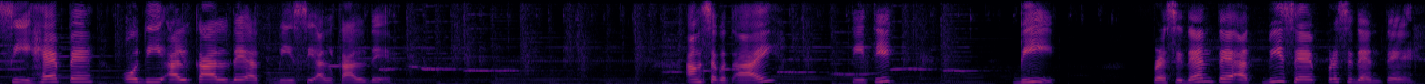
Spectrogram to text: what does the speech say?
C. Hepe, o D. Alkalde at B. Si Alkalde. Ang sagot ay titik B. Presidente at Vice-Presidente.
